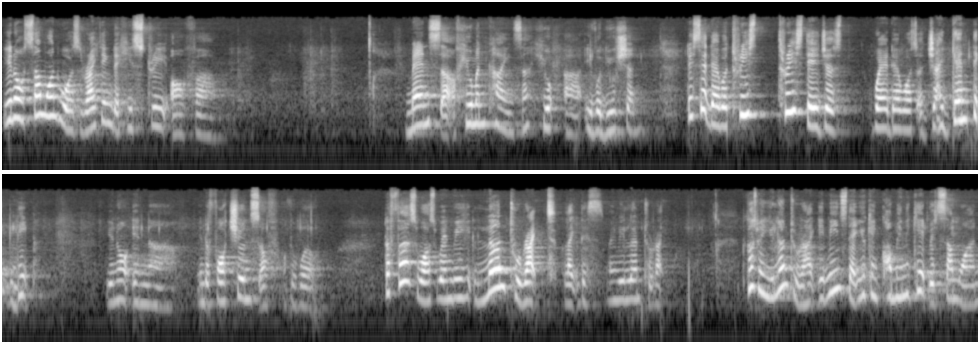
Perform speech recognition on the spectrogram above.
you know, someone who was writing the history of uh, man's, uh, of humankind's uh, hu- uh, evolution, they said there were three, three stages where there was a gigantic leap, you know, in, in the fortunes of, of the world. The first was when we learned to write like this, when we learned to write. Because when you learn to write, it means that you can communicate with someone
